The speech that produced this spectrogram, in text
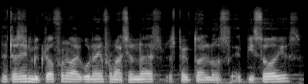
detrás del micrófono alguna información respecto a los episodios.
